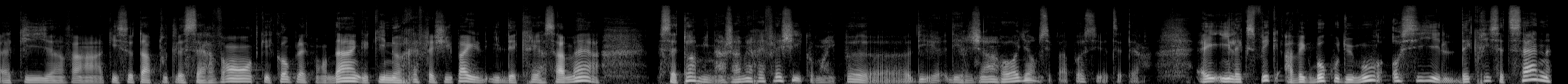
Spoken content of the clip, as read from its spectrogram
euh, qui, enfin, qui se tape toutes les servantes, qui est complètement dingue, qui ne réfléchit pas. il décrit à sa mère cet homme, il n'a jamais réfléchi. Comment il peut euh, diriger un royaume? C'est pas possible, etc. Et il explique avec beaucoup d'humour aussi. Il décrit cette scène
